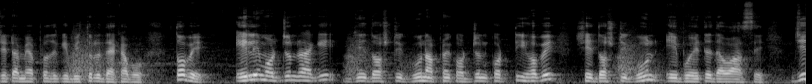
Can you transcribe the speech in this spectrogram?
যেটা আমি আপনাদেরকে ভিতরে দেখাবো। তবে এলেম অর্জনের আগে যে দশটি গুণ আপনাকে অর্জন করতেই হবে, সেই দশটি গুণ এই বইতে দেওয়া আছে। যে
